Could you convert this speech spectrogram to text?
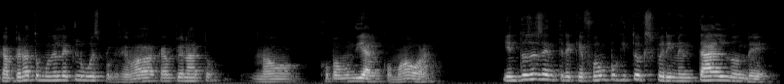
Campeonato Mundial de Clubes, porque se llamaba campeonato, no Copa Mundial como ahora. Y entonces entre que fue un poquito experimental, donde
